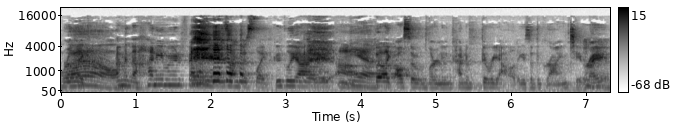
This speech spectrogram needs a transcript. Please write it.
we're like I'm in the honeymoon phase. I'm just like googly eyed, um, Yeah. but like also learning kind of the realities of the grind too, right?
